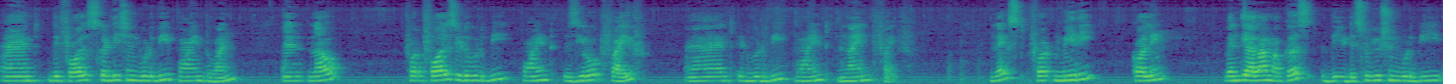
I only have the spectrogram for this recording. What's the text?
and the false condition would be 0.1 and now for false it would be 0.05 and it would be 0.95 next for Mary calling when the alarm occurs the distribution would be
